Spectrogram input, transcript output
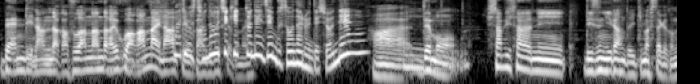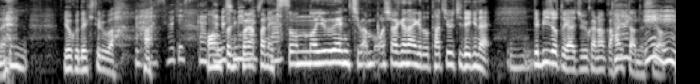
便利なんだか不安なんだかよくわかんないなっていう感じですけど、ね、そのうちきっとね全部そうなるんでしょうね。はい、でも久々にディズニーランド行きましたけどね、うんよくできてるわ。そうですか。本当にこれやっぱね既存の遊園地は申し訳ないけど太刀打ちできない。うん、で美女と野獣かなんか入ったんですよ。はいえ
